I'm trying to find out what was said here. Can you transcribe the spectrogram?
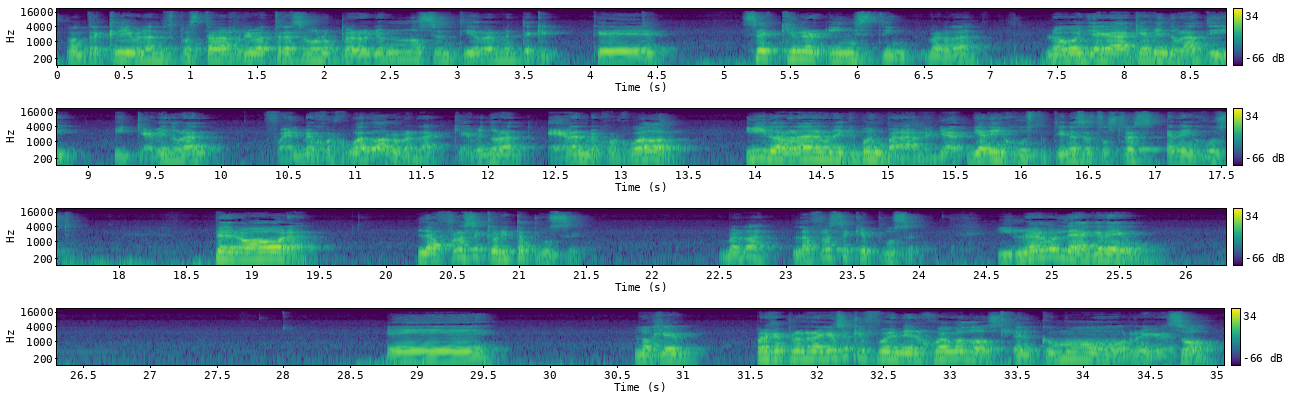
contra Cleveland después de estar arriba 3-1, pero yo no sentí realmente que, que ese killer instinct, ¿verdad? Luego llega Kevin Durant y, Kevin Durant fue el mejor jugador, ¿verdad? Kevin Durant era el mejor jugador. Y la verdad era un equipo imparable, ya, era injusto. Tienes estos tres, era injusto. Pero ahora, la frase que ahorita puse, ¿verdad? La frase que puse. Y luego le agrego. Eh, lo que por ejemplo, el regreso que fue en el juego 2, el cómo regresó.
